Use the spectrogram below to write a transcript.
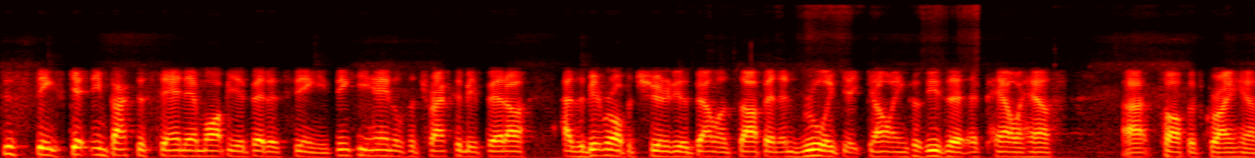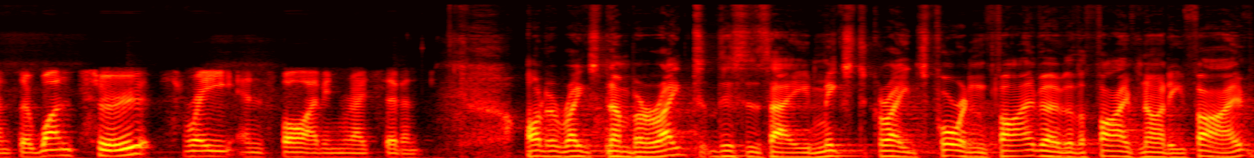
just thinks getting him back to Sandown might be a better thing. You think he handles the track a bit better, has a bit more opportunity to balance up and, and really get going because he's a, a powerhouse uh, type of greyhound. So one, two, three, and five in race seven. On to race number eight. This is a mixed grades four and five over the 595.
